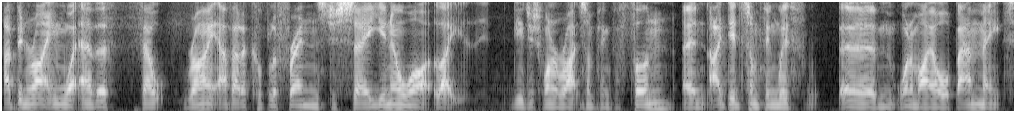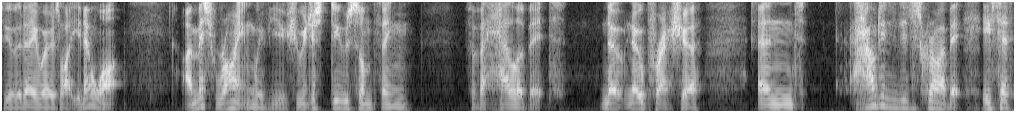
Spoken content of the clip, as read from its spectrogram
I've been writing whatever felt right. I've had a couple of friends just say, you know what, like you just want to write something for fun. And I did something with um, one of my old bandmates the other day where he was like, you know what, I miss writing with you. Should we just do something for the hell of it? No, no pressure. And how did he describe it? He said,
